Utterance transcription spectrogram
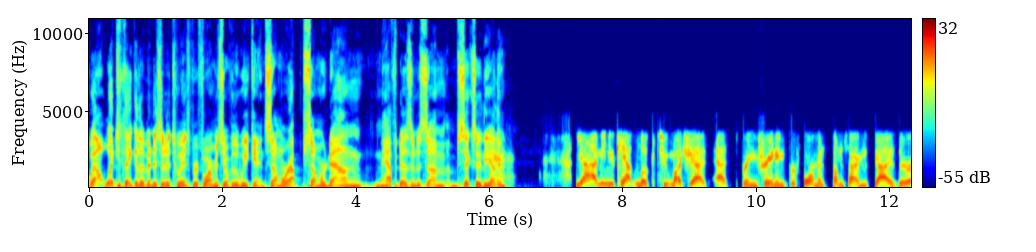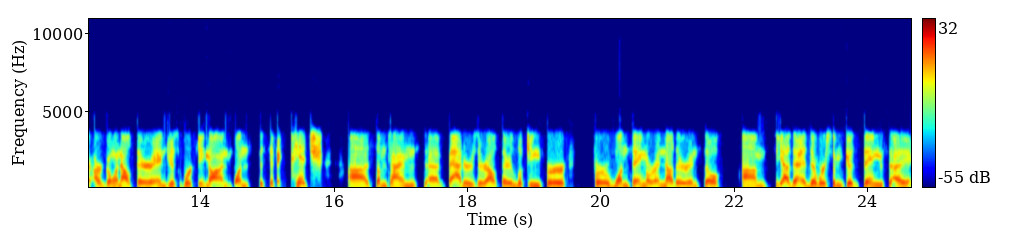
Well, what'd you think of the Minnesota Twins' performance over the weekend? Some were up, some were down, half a dozen of some, six of the other. Yeah, I mean, you can't look too much at at spring training performance. Sometimes guys are are going out there and just working on one specific pitch. Uh, sometimes uh, batters are out there looking for for one thing or another, and so um, so yeah, there, there were some good things. Uh,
